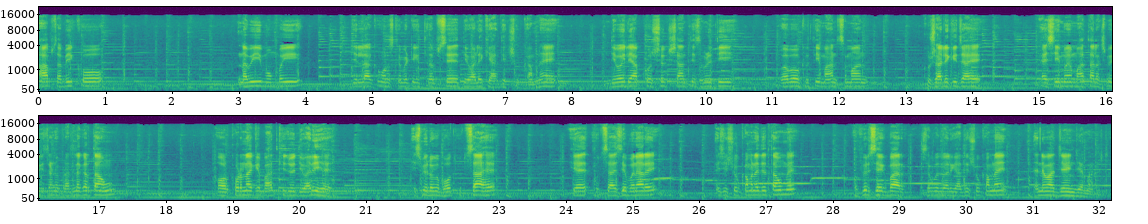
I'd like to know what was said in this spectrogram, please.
आप सभी को नवी मुंबई जिला कांग्रेस कमेटी की तरफ़ से दिवाली की हार्दिक शुभकामनाएँ। दिवाली आपको सुख, शांति, समृद्धि, वैभव, कृति, मान सम्मान, खुशहाली की जाए, ऐसी मैं माता लक्ष्मी के चरण में प्रार्थना करता हूँ। और कोरोना के बाद की जो दिवाली है, इसमें लोगों को बहुत उत्साह है। यह उत्साह से बना रहे, ऐसी शुभकामनाएँ देता हूँ मैं। और फिर से एक बार सबको दिवाली की हार्दिक शुभकामनाएँ। धन्यवाद। जय हिंद, जय महाराष्ट्र।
